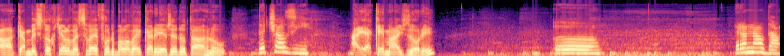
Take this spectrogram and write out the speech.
A kam bys to chtěl ve své fotbalové kariéře dotáhnout? Do Chelsea. A jaké máš vzory? Uh, Ronalda.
